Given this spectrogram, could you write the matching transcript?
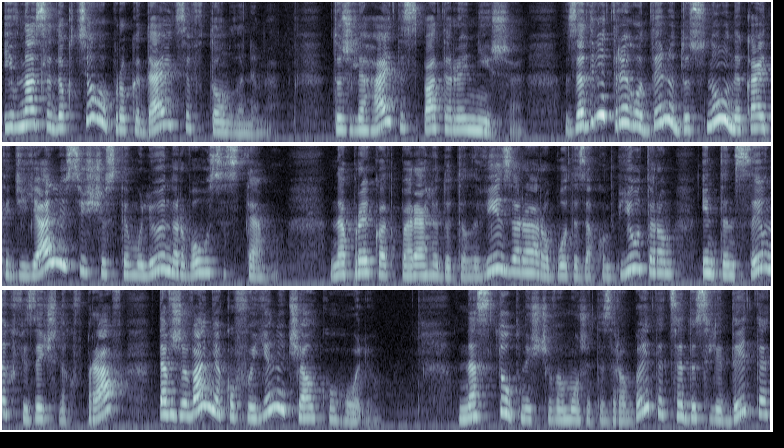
і внаслідок цього прокидаються втомленими. Тож лягайте спати раніше. За 2-3 години до сну уникайте діяльності, що стимулює нервову систему, наприклад, перегляду телевізора, роботи за комп'ютером, інтенсивних фізичних вправ та вживання кофеїну чи алкоголю. Наступне, що ви можете зробити, це дослідити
